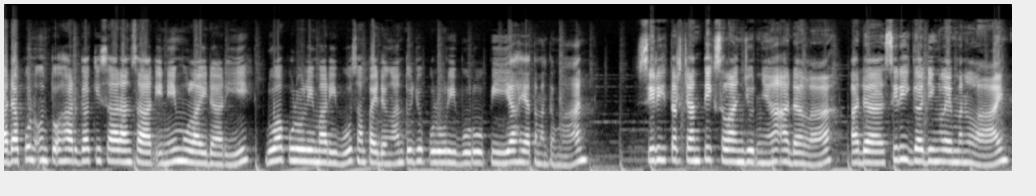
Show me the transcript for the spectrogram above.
Adapun untuk harga kisaran saat ini mulai dari 25.000 sampai dengan 70.000 rupiah ya teman-teman. Sirih tercantik selanjutnya adalah ada sirih gading lemon lime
